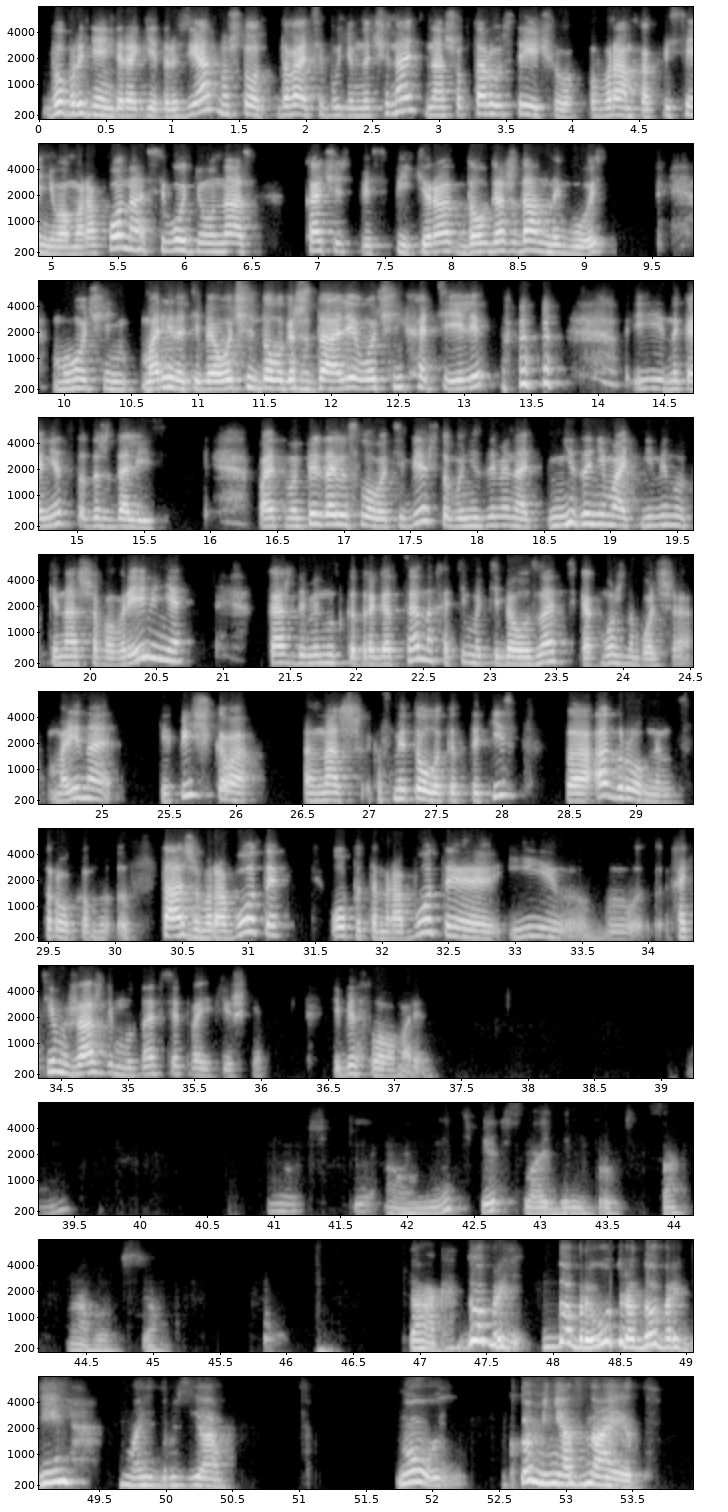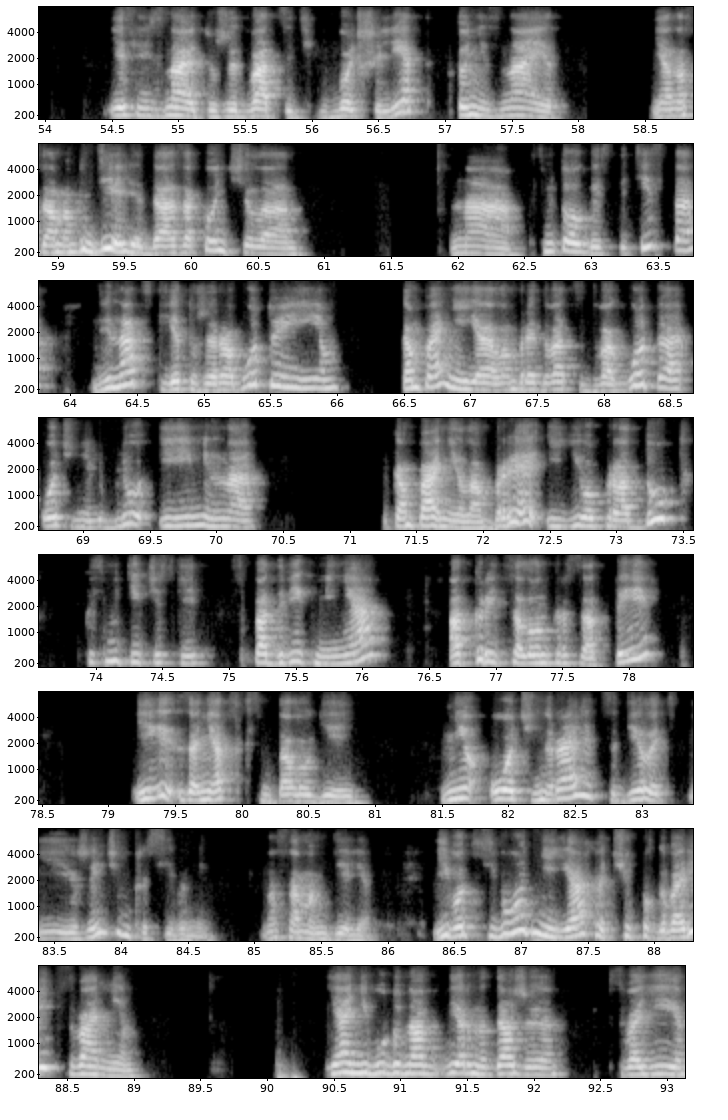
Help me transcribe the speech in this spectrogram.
Добрый день, дорогие друзья. Ну что, давайте будем начинать нашу вторую встречу в рамках весеннего марафона. Сегодня у нас в качестве спикера долгожданный гость. Мы очень, Марина, тебя очень долго ждали, очень хотели и наконец-то дождались. Поэтому передаю слово тебе, чтобы не, заминать, не занимать ни минутки нашего времени. Каждая минутка драгоценна, хотим от тебя узнать как можно больше. Марина Кирпичикова, наш косметолог-эстетист с огромным сроком, стажем работы, опытом работы, и хотим, жаждем узнать все твои фишки. Тебе слово, Марина. А у меня теперь слайды не крутятся. А, вот все. Так, добрый, доброе утро, добрый день, мои друзья. Ну, кто меня знает, если знают уже 20 больше лет, кто не знает, я на самом деле, да, закончила на косметолога-эстетиста, 12 лет уже работаю им. Компания я Ламбре 22 года, очень люблю, и именно компания Ламбре, ее продукт косметический сподвиг меня открыть салон красоты и заняться косметологией. Мне очень нравится делать и женщин красивыми на самом деле. И вот сегодня я хочу поговорить с вами. Я не буду, наверное, даже свои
